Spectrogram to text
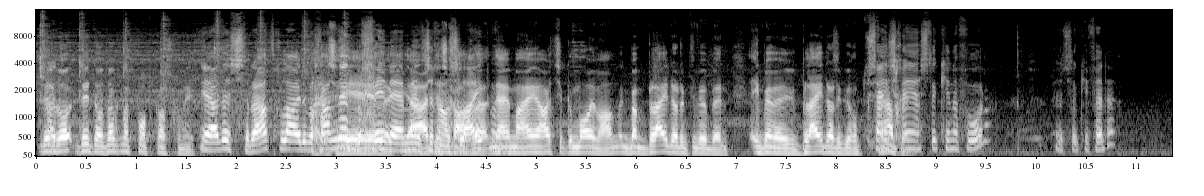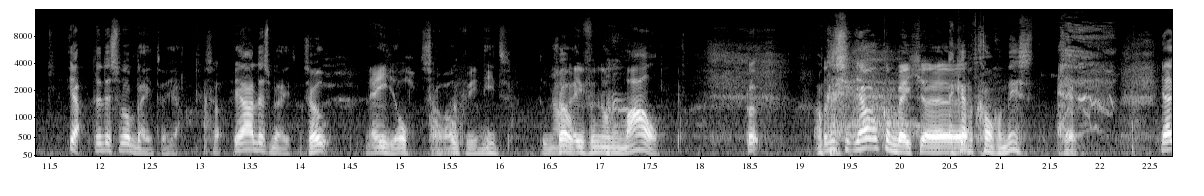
Dit, hoort- dit hoort ook bij podcast gemist. Ja, dat is straatgeluiden. We gaan Dat net heerlijk. beginnen en Ja, mensen gaan slijpen. Nee, maar hartstikke mooi, man. Ik ben blij dat ik er weer ben. Ik ben weer blij dat ik weer op de Zijn straat ga je ben. een stukje naar voren? Een stukje verder? Ja, dat is wel beter, ja. Zo. Ja, dat is beter. Zo. Nee joh, zo ook weer niet. Doe nou Zo. even normaal. Wat is het jou ook een beetje... eh, Ik heb het gewoon gemist. Jack. Ja,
